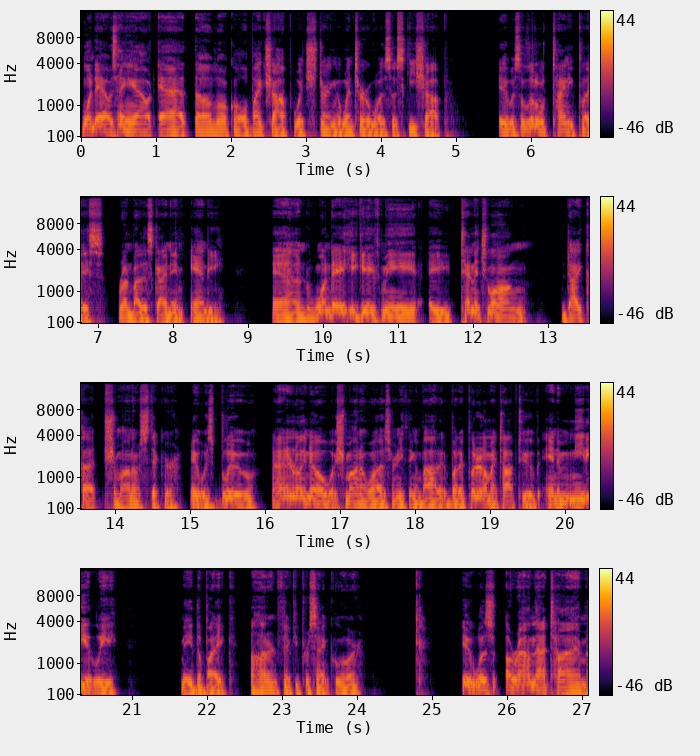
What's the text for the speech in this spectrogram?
One day I was hanging out at the local bike shop, which during the winter was a ski shop. It was a little tiny place run by this guy named Andy. And one day he gave me a 10 inch long die cut Shimano sticker. It was blue. I didn't really know what Shimano was or anything about it, but I put it on my top tube and immediately made the bike 150% cooler. It was around that time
